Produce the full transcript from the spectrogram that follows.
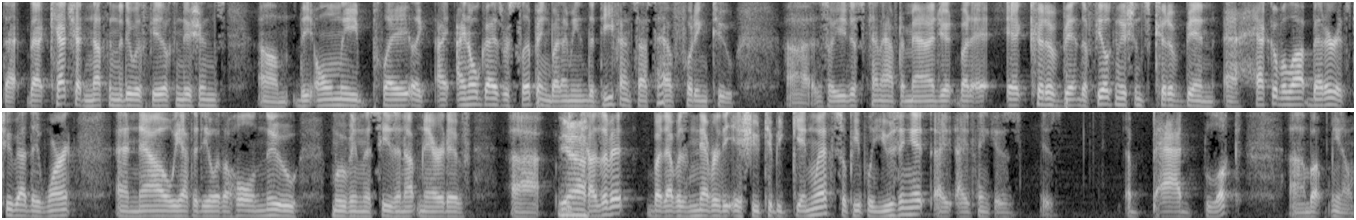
that that catch had nothing to do with field conditions. Um, the only play, like I, I, know guys were slipping, but I mean the defense has to have footing too. Uh, so you just kind of have to manage it. But it, it could have been the field conditions could have been a heck of a lot better. It's too bad they weren't, and now we have to deal with a whole new moving the season up narrative. Uh, yeah. because of it, but that was never the issue to begin with. So people using it, I, I think, is is a bad look. Um, but you know,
